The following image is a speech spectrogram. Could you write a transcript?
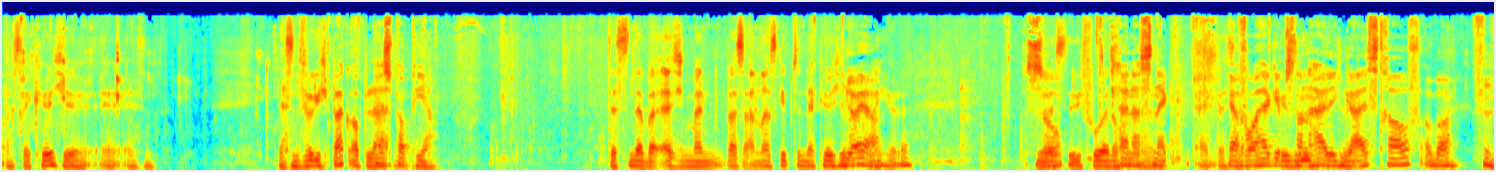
aus der Kirche äh, essen. Das sind wirklich Backobladen. Das Papier. Das sind aber, also ich meine, was anderes gibt es in der Kirche ja, ja. nicht, oder? So, vorher noch, kleiner Snack. Ja, vorher gibt es noch einen Heiligen Geist drauf, aber...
